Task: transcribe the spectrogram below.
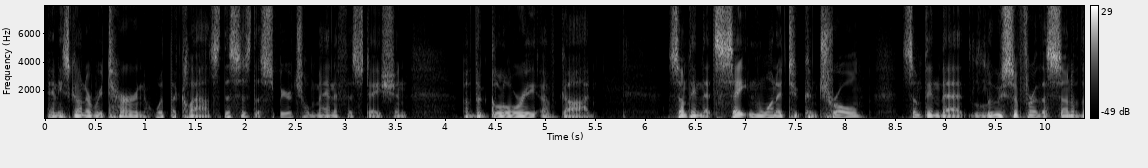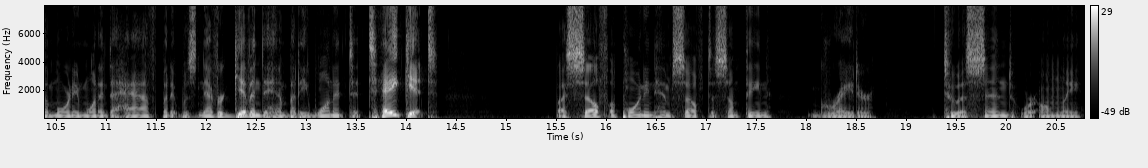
and he's going to return with the clouds. This is the spiritual manifestation of the glory of God. Something that Satan wanted to control, something that Lucifer, the son of the morning, wanted to have, but it was never given to him, but he wanted to take it by self appointing himself to something greater, to ascend where only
